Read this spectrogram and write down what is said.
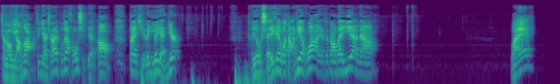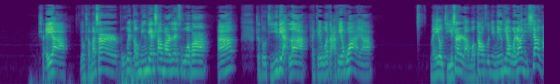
这老杨啊，这眼神还不太好使啊，戴起了一个眼镜这又谁给我打电话呀？这大半夜的。喂，谁呀？有什么事儿？不会等明天上班再说吧？啊，这都几点了，还给我打电话呀？没有急事儿啊！我告诉你，明天我让你下岗。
